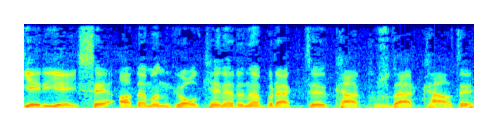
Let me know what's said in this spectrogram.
Geriye ise adamın yol kenarına bıraktığı karpuzlar kaldı.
